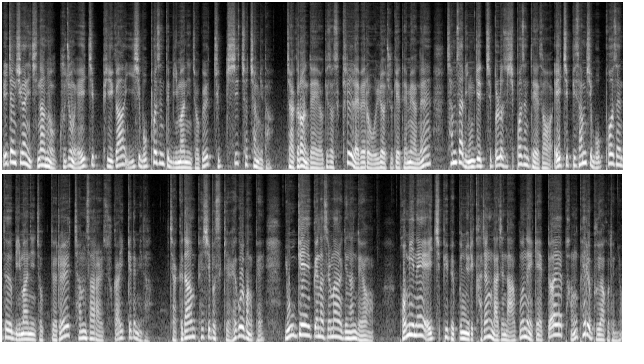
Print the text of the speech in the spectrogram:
일정 시간이 지난 후 그중 HP가 25% 미만인 적을 즉시 처치합니다. 자 그런데 여기서 스킬 레벨을 올려주게 되면은 참살 임계치 플러스 10%에서 HP 35% 미만인 적들을 참살할 수가 있게 됩니다. 자 그 다음 패시브 스킬 해골방패 요게 꽤나 쓸만하긴 한데요. 범인의 HP 백분율이 가장 낮은 아군에게 뼈의 방패를 부여하거든요.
